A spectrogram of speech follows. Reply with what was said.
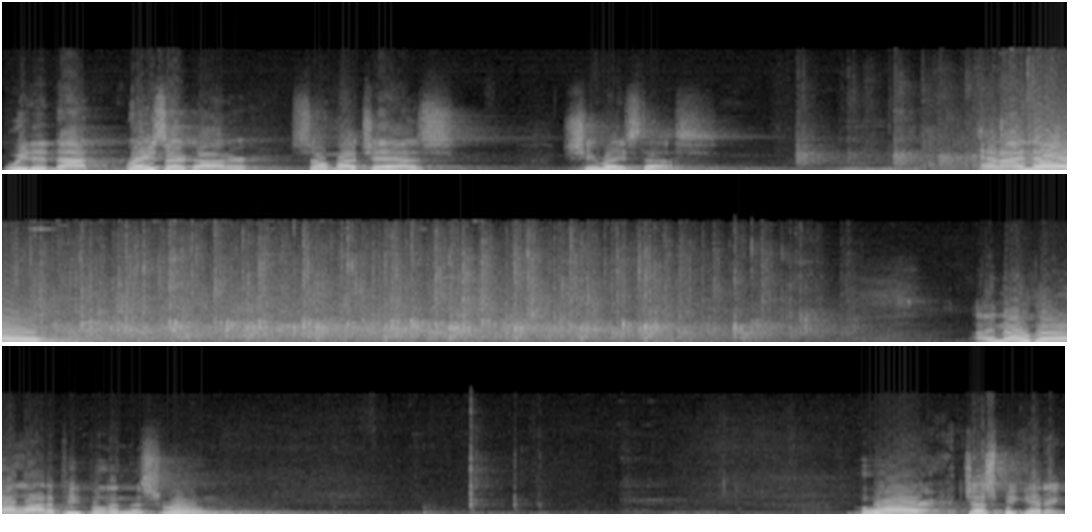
we did not raise our daughter so much as she raised us. And I know I know there are a lot of people in this room who are just beginning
